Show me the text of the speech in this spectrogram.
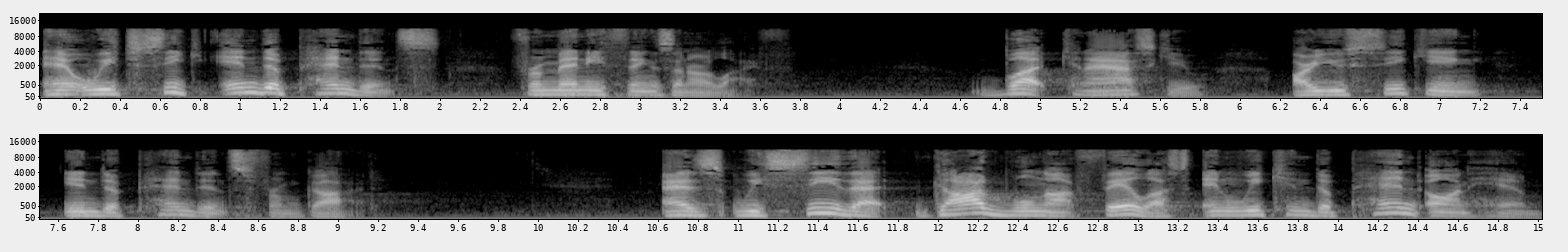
And we seek independence from many things in our life. But can I ask you, are you seeking independence from God? As we see that God will not fail us and we can depend on Him,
